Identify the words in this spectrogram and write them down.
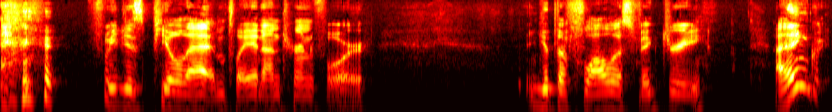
if we just peel that and play it on turn four, get the flawless victory. I think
